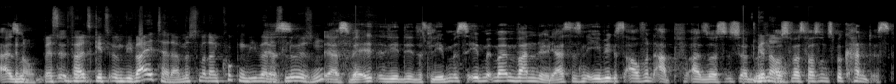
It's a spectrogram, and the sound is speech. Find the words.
Also, Genau. Bestenfalls geht's irgendwie weiter. Da müssen wir dann gucken, wie wir das, lösen. Das, Welt, die- die- das Leben ist eben immer im Wandel. Ja, es ist ein ewiges Auf und Ab. Also es ist ja durchaus Genau. was, was uns bekannt ist.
